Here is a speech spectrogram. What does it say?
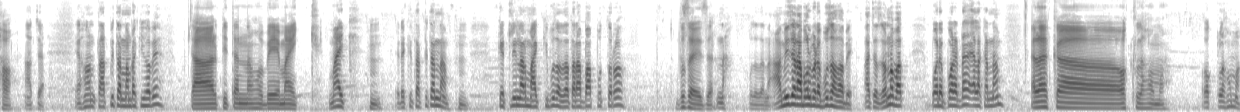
হ্যাঁ। আচ্ছা এখন তার পিতার নামটা কি হবে? তার পিতার নাম হবে মাইক। মাইক। এটা কি তার পিতার নাম? হুম। কেটলিন আর মাইক কি বোঝা যায়? তারা বাপ পুত্র? বুঝাই যা না বোঝা যায় না। আমি যারা বলব এটা বোঝা যাবে। আচ্ছা ধন্যবাদ। পরে পরেরটা এলাকার নাম? এলাকা অক্লাহমা অক্লাহমা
